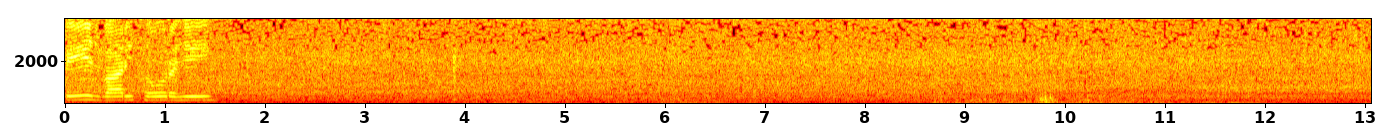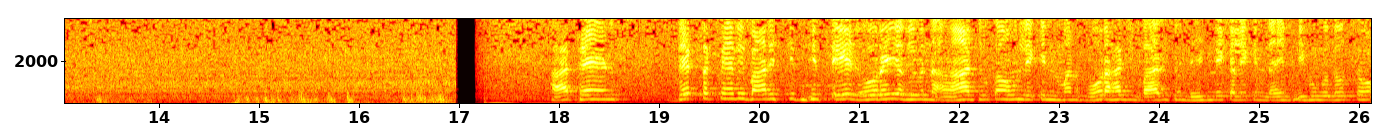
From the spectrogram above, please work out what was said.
तेज बारिश हो रही। हाय फ्रेंड्स, देख सकते हैं अभी बारिश कितनी तेज हो रही है। अभी मैं नहा चुका हूँ, लेकिन मन हो रहा कि बारिश में भीगने का, लेकिन नहीं भीगूँगा दोस्तों,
